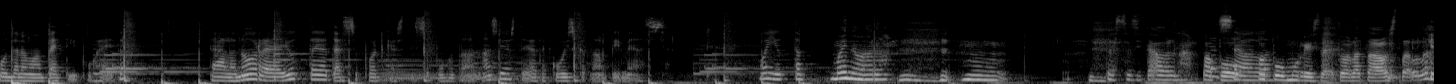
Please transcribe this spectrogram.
Kuuntelemaan Peti-puheita. Täällä Noora ja Jutta ja tässä podcastissa puhutaan asioista, joita kuiskataan pimeässä. Moi Jutta. Moi Noora. Hmm. Tässä sitä ollaan. Papu, Tässä ollaan. papu murisee tuolla taustalla.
